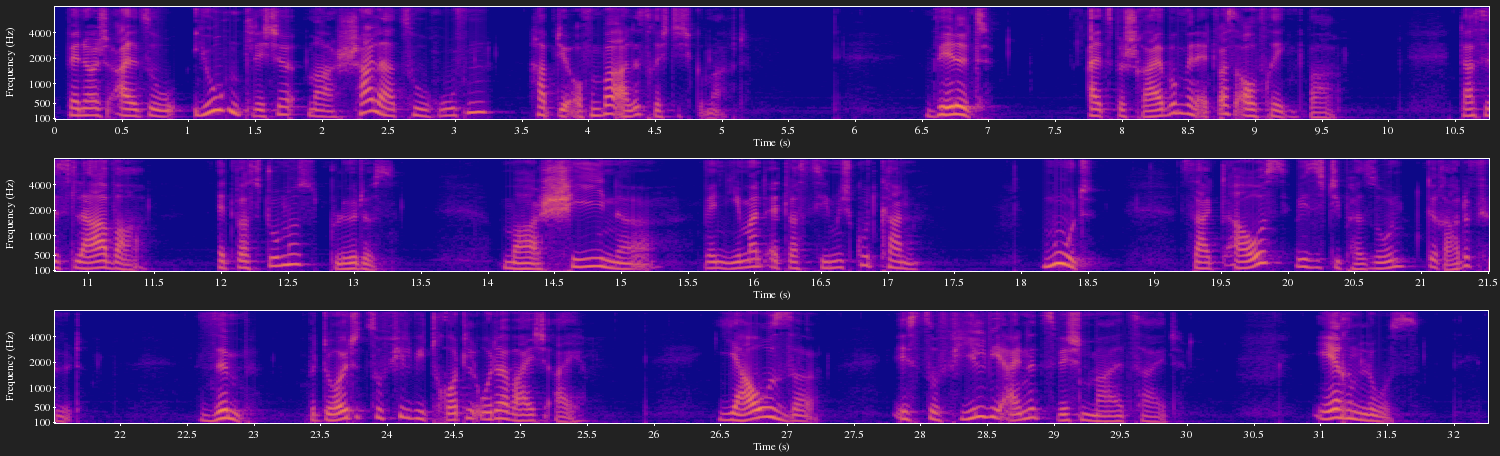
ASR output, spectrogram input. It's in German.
Wenn euch also Jugendliche Mashallah zurufen, habt ihr offenbar alles richtig gemacht. Wild, als Beschreibung, wenn etwas aufregend war. Das ist Lava, etwas Dummes, Blödes. Maschine, wenn jemand etwas ziemlich gut kann. Mut sagt aus, wie sich die Person gerade fühlt. Simp bedeutet so viel wie Trottel oder Weichei. Jause ist so viel wie eine Zwischenmahlzeit. Ehrenlos,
